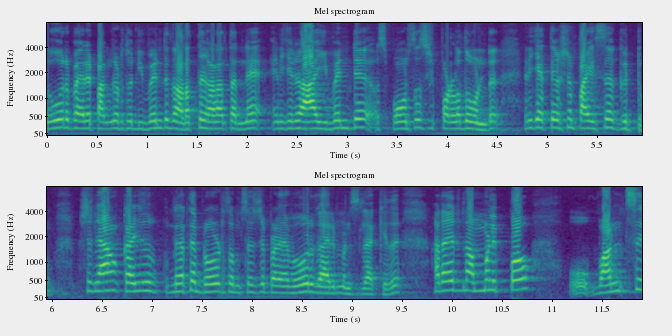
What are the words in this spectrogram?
നൂറ് പേരെ പങ്കെടുത്തൊരു ഇവന്റ് നടത്തുകയാണെങ്കിൽ തന്നെ എനിക്കൊരു ആ ഇവന്റ് സ്പോൺസർഷിപ്പ് ഉള്ളതുകൊണ്ട് എനിക്ക് അത്യാവശ്യം പൈസ കിട്ടും. പക്ഷേ ഞാൻ കഴിഞ്ഞ നേരത്തെ ബ്രോഡ് സംസാരിച്ചപ്പോഴാണ് വേറൊരു കാര്യം മനസ്സിലാക്കിയത്. അതായത് നമ്മളിപ്പോൾ വൺസ്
